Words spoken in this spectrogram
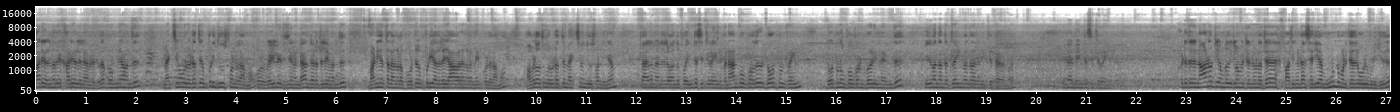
காடுகள் நிறைய காடிகள் எல்லாம் இருக்குது. அப்போ உண்மையாக வந்து மேக்ஸிமம் ஒரு இடத்தை எப்படி யூஸ் பண்ணலாமோ ஒரு ரயில்வே ஸ்டேஷன்டா அந்த இடத்துலையும் வந்து வணிகத்தலங்களை போட்டு எப்படி அதில் வியாபாரங்களை மேற்கொள்ளலாமோ அவ்வளோத்துக்கு ஒரு இடத்தை மேக்ஸிமம் யூஸ் பண்ணிக்கணும் பாருங்கள் நான் இதில் வந்து இப்போ இந்த சிட்டி ட்ரெயின் இப்போ நான் போக போகிறது டோட்மூன் ட்ரெயின் டோட்மூன் போக போகிறேன் பேர்லின்லேருந்து இது வந்து அந்த ட்ரெயின் வந்து அதில் நிற்க பாருங்க இதுதான் இந்த இன்டர்சிட்டி ட்ரெயின் கிட்டத்தட்ட நானூற்றி ஐம்பது கிலோமீட்டர் நீளத்தை பார்த்திங்கன்னா சரியாக மூன்று மணி தேர்தல் ஓடி முடிக்குது.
